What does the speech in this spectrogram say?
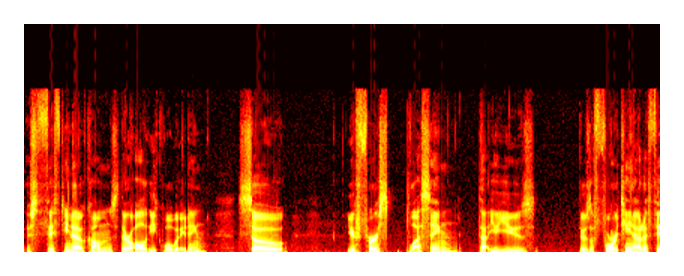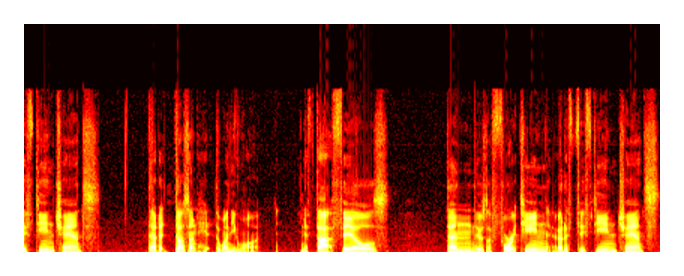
there's 15 outcomes. They're all equal weighting. So your first blessing that you use, there's a 14 out of 15 chance that it doesn't hit the one you want. And if that fails, then there's a 14 out of 15 chance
